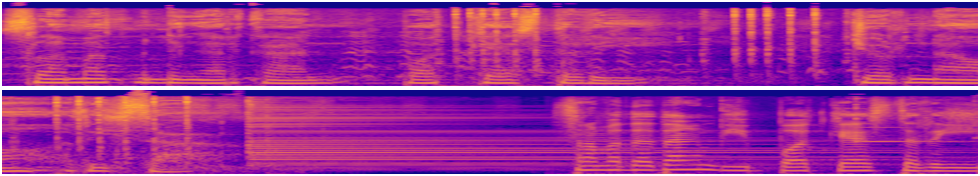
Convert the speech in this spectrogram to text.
Selamat mendengarkan podcast dari Jurnal Risa. Selamat datang di podcast dari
